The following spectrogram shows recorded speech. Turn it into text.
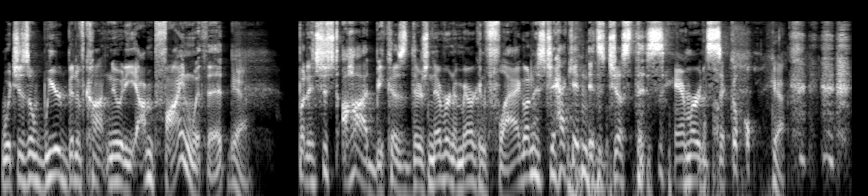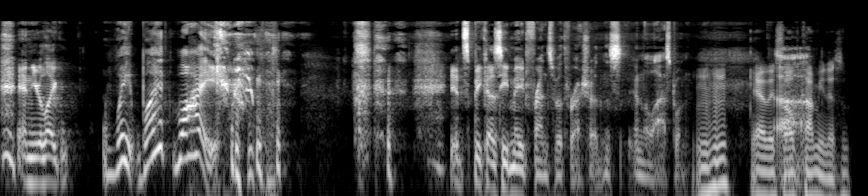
which is a weird bit of continuity. I'm fine with it. yeah, But it's just odd because there's never an American flag on his jacket. It's just this hammer and sickle. yeah, And you're like, wait, what? Why? it's because he made friends with Russia in, this, in the last one. yeah. They Uh, solved communism.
